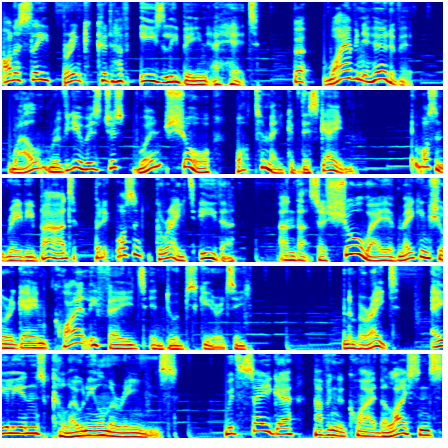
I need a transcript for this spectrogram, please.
Honestly, Brink could have easily been a hit. But why haven't you heard of it? Well, reviewers just weren't sure what to make of this game. It wasn't really bad, but it wasn't great either, and that's a sure way of making sure a game quietly fades into obscurity. Number 8. Aliens Colonial Marines With Sega having acquired the license,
